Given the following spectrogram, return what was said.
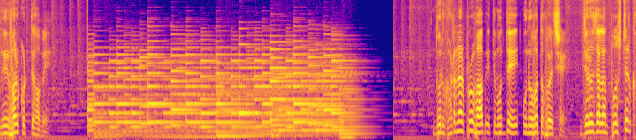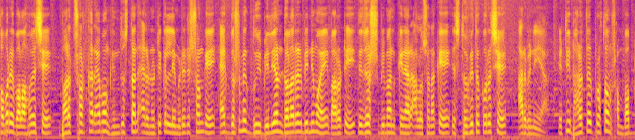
নির্ভর করতে হবে। দুর্ঘটনার প্রভাব ইতিমধ্যে অনুভূত হয়েছে। জেরুজালাম পোস্টের খবরে বলা হয়েছে, ভারত সরকার এবং হিন্দুস্তান অ্যারোনটিক্যাল লিমিটেডের সঙ্গে এক দশমিক দুই বিলিয়ন ডলারের বিনিময়ে বারোটি তেজস বিমান কেনার আলোচনাকে স্থগিত করেছে আর্মেনিয়া। এটি ভারতের প্রথম সম্ভাব্য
